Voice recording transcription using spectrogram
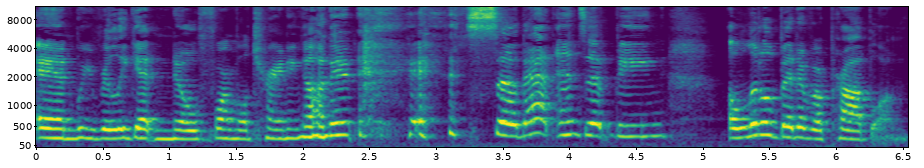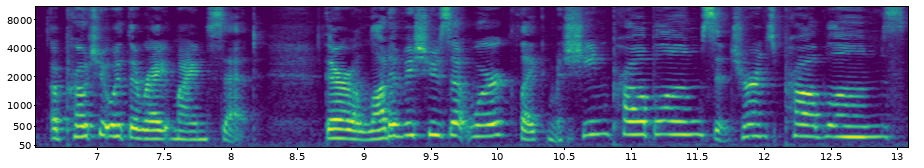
and we really get no formal training on it. so that ends up being a little bit of a problem. Approach it with the right mindset. There are a lot of issues at work like machine problems, insurance problems,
